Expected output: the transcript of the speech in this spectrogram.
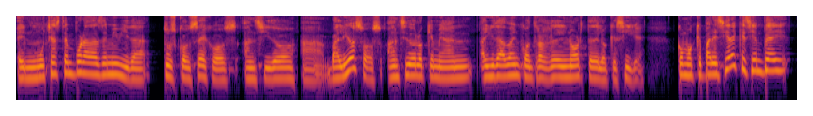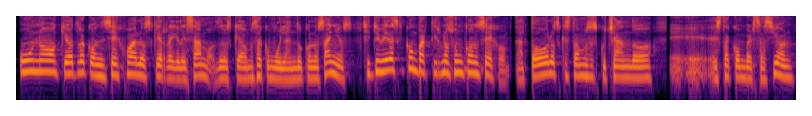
En muchas temporadas de mi vida tus consejos han sido ah, valiosos, han sido lo que me han ayudado a encontrar el norte de lo que sigue. Como que pareciera que siempre hay uno que otro consejo a los que regresamos, de los que vamos acumulando con los años. Si tuvieras que compartirnos un consejo a todos los que estamos escuchando eh, eh, esta conversación,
